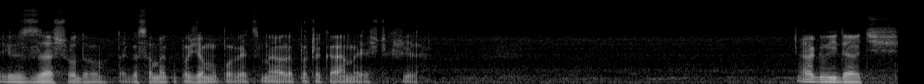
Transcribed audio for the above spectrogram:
Już zeszło do tego samego poziomu powiedzmy, ale poczekamy jeszcze chwilę. Jak widać,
